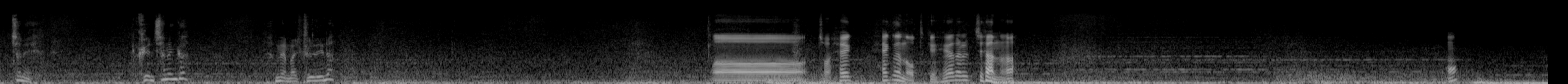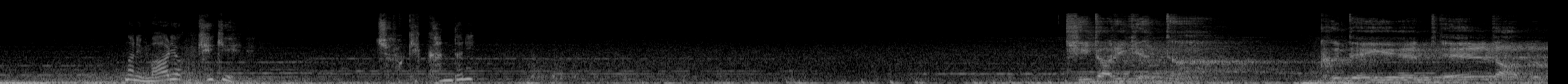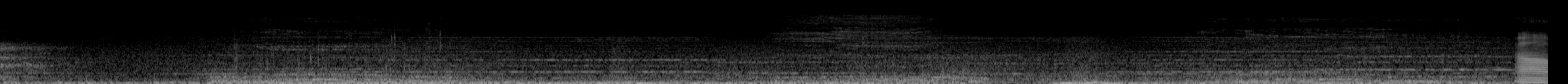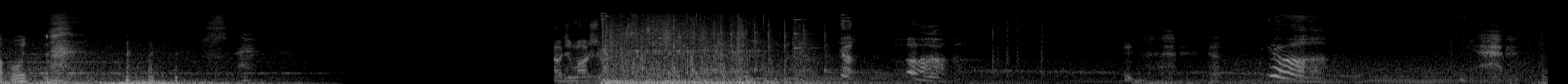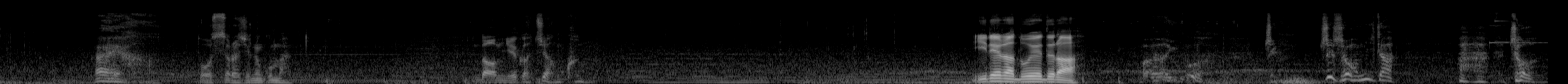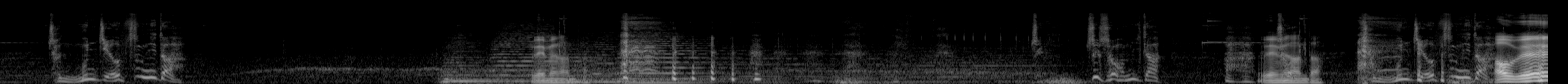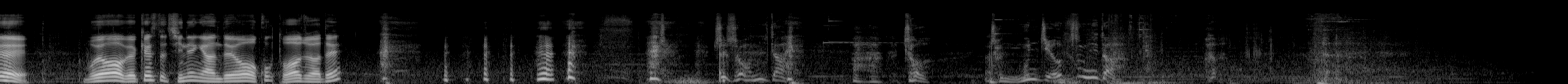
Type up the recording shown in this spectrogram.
자네 괜찮은가? 내 말 들리나? 어, 저 핵 핵은 어떻게 해야 될지 않아? 마력핵이 저렇게 간단히? 기다리겠다. 그대의 뭐 하지 마시오. 아휴, 또 쓰러지는구만. 남일 같지 않군. 이래라 노예들아. 아이고, 죄, 죄송합니다. 아, 저, 전 문제 없습니다. 외면한다. 죄, 죄송합니다. 아, 외면한다. 전 문제 없습니다. 아, 왜? 뭐야? 왜 캐스트 진행이 안 돼요? 꼭 도와줘야 돼? 죄송합니다. 아, 저, 전 문제 없습니다.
